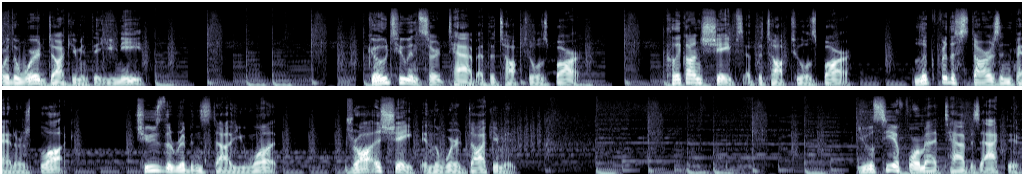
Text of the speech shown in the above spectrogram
or the Word document that you need. Go to Insert tab at the top tools bar. Click on Shapes at the top tools bar. Look for the Stars and Banners block. Choose the ribbon style you want. Draw a shape in the Word document. You will see a Format tab is active.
